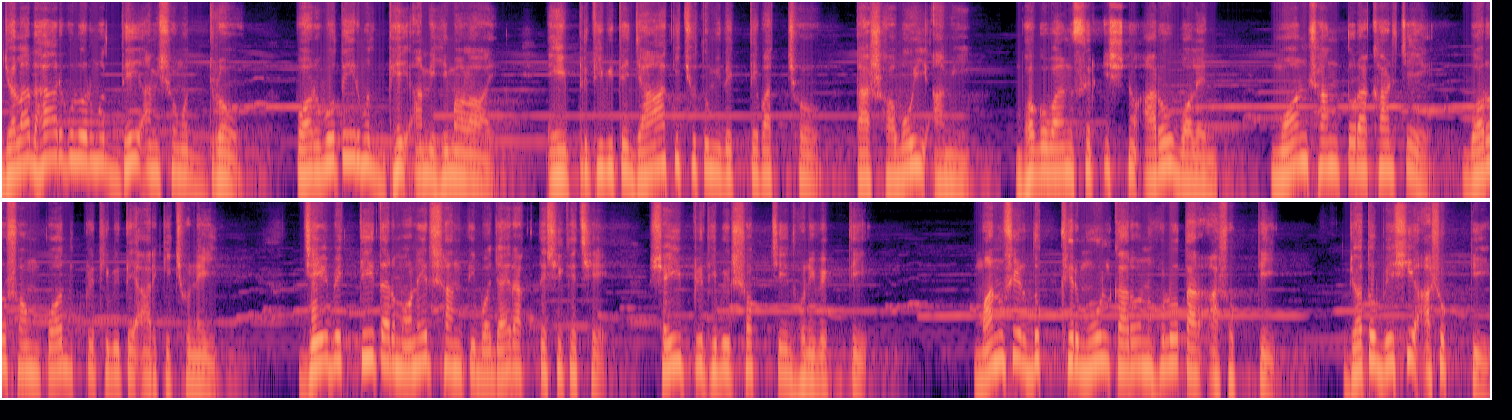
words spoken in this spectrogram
জলাধারগুলোর মধ্যে আমি সমুদ্র, পর্বতের মধ্যে আমি হিমালয়। এই পৃথিবীতে যা কিছু তুমি দেখতে পাচ্ছ, তা সবই আমি। ভগবান শ্রীকৃষ্ণ আরও বলেন, মন শান্ত রাখার চেয়ে বড় সম্পদ পৃথিবীতে আর কিছু নেই। যে ব্যক্তি তার মনের শান্তি বজায় রাখতে শিখেছে, সেই পৃথিবীর সবচেয়ে ধনী ব্যক্তি। মানুষের দুঃখের মূল কারণ হলো তার আসক্তি। যত বেশি আসক্তি,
